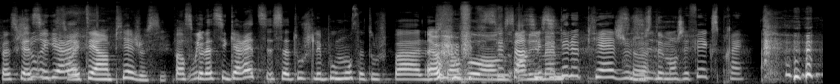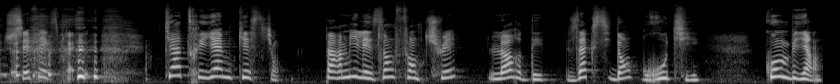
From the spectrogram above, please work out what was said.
Parce que la J'aurais- Ça aurait cigarette, été un piège aussi. parce Oui. que la cigarette, ça touche les poumons, ça touche pas le Ah cerveau en, C'est ça, en mais lui-même. c'était le piège, justement. J'ai fait exprès. J'ai fait exprès. Quatrième question. Parmi les enfants tués lors des accidents routiers, combien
